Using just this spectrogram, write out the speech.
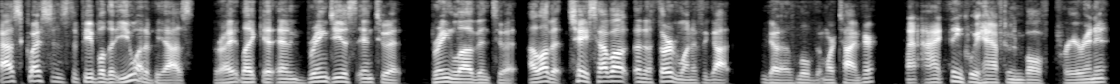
ask questions to people that you want to be asked, right? Like, and bring Jesus into it bring love into it. I love it. Chase, how about a third one if we got we got a little bit more time here? I, think we have to involve prayer in it.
